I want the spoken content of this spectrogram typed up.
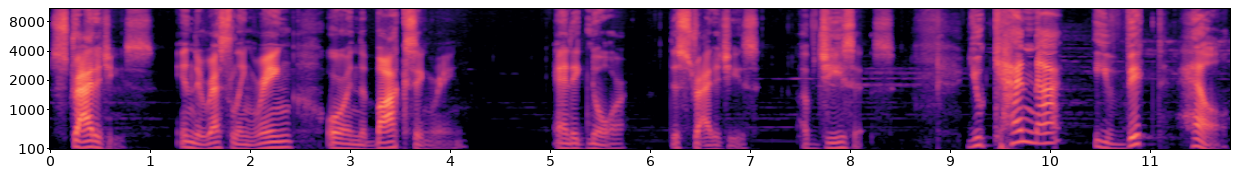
strategies in the wrestling ring or in the boxing ring and ignore the strategies of Jesus. You cannot evict hell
